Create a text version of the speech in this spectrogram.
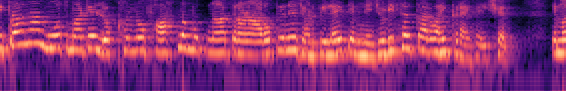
દીપડાના મોત માટે લોખંડનો ફાસલો મૂકનાર ત્રણ આરોપીઓને ઝડપી લઈ તેમને જ્યુડિશિયલ કાર્યવાહી કરાઈ રહી છે. તેમજ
